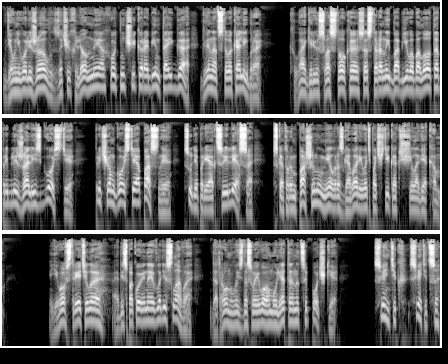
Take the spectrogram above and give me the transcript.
где у него лежал зачехленный охотничий карабин «Тайга» двенадцатого калибра. К лагерю с востока, со стороны Бабьего болота, приближались гости, причем гости опасные, судя по реакции леса, с которым Пашин умел разговаривать почти как с человеком. Его встретила обеспокоенная Владислава, дотронулась до своего амулета на цепочке. «Свентик светится»,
